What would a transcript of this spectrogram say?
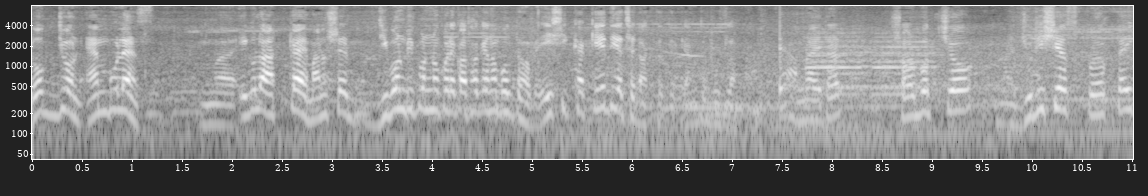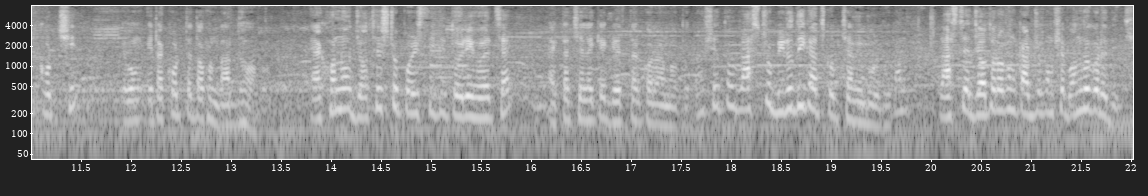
লোকজন, অ্যাম্বুলেন্স এগুলো আটকায়, মানুষের জীবন বিপন্ন করে কথা কেন বলতে হবে? এই শিক্ষা কে দিয়েছে ডাক্তারদেরকে? আমি তো বুঝলাম না। আমরা এটার সর্বোচ্চ জুডিশিয়াস প্রয়োগটাই করছি এবং এটা করতে তখন বাধ্য হব। এখনও যথেষ্ট পরিস্থিতি তৈরি হয়েছে একটা ছেলেকে গ্রেফতার করার মতো। কারণ সে তো রাষ্ট্র বিরোধী কাজ করছে, আমি বলব। কারণ রাষ্ট্রের যত রকম কার্যক্রম সে বন্ধ করে দিচ্ছে।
